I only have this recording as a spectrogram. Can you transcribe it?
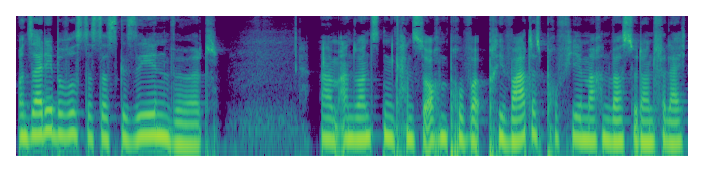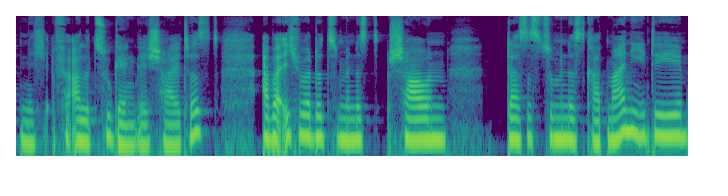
Und sei dir bewusst, dass das gesehen wird. Ähm, ansonsten kannst du auch ein privates Profil machen, was du dann vielleicht nicht für alle zugänglich schaltest. Aber ich würde zumindest schauen, das ist zumindest gerade meine Idee,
